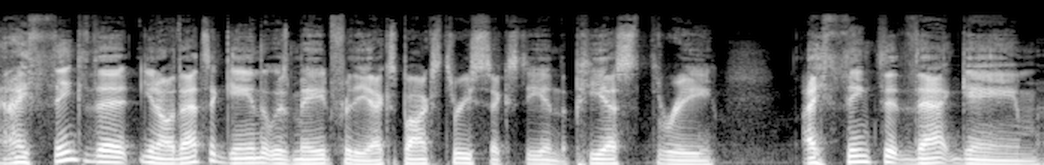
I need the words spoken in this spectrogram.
And I think that, you know, that's a game that was made for the Xbox 360 and the PS3. I think that that game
